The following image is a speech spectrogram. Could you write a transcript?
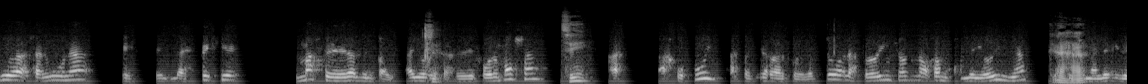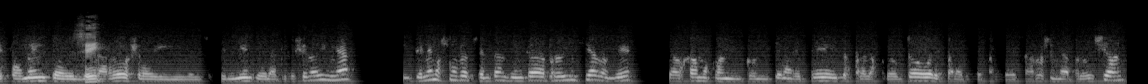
dudas alguna es la especie más federal del país. Hay ovejas desde Formosa Sí, a Jujuy hasta Tierra del Fuego. Todas las provincias, nosotros trabajamos con ley ovina, que es una ley de fomento del Sí. desarrollo y del sostenimiento de la producción ovina, y tenemos un representante en cada provincia donde trabajamos con, con temas de créditos para los productores, para que, para que desarrollen la producción,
